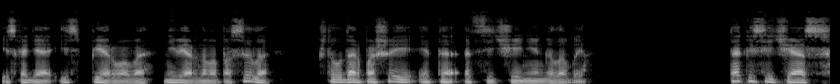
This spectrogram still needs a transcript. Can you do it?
исходя из первого неверного посыла, что удар по шее — это отсечение головы. Так и сейчас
